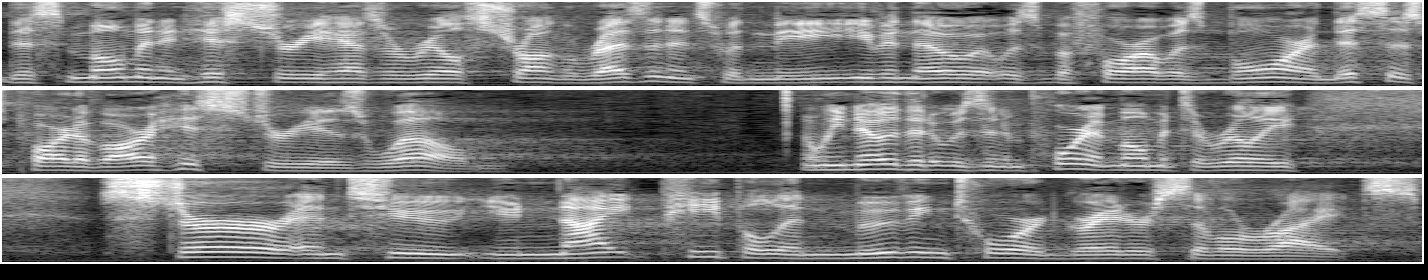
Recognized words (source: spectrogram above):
this moment in history has a real strong resonance with me, even though it was before I was born. This is part of our history as well. And we know that it was an important moment to really stir and to unite people in moving toward greater civil rights.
